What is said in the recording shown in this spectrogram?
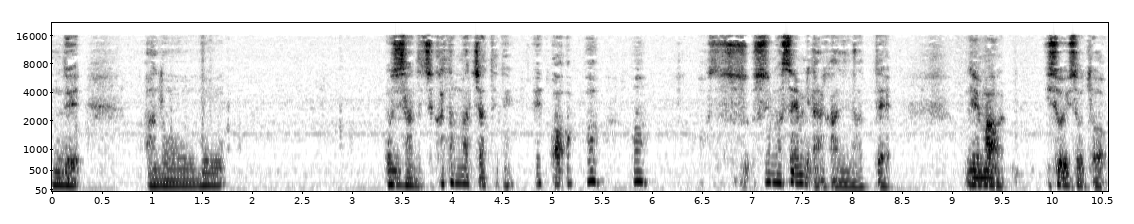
よ。で、あのー、もう、おじさんたち固まっちゃってね、え、あ、あ、あ、す、すいません、みたいな感じになって、で、まあ、いそいそと、あ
